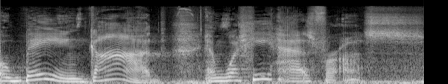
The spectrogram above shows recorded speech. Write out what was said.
Obeying God and what He has for us.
